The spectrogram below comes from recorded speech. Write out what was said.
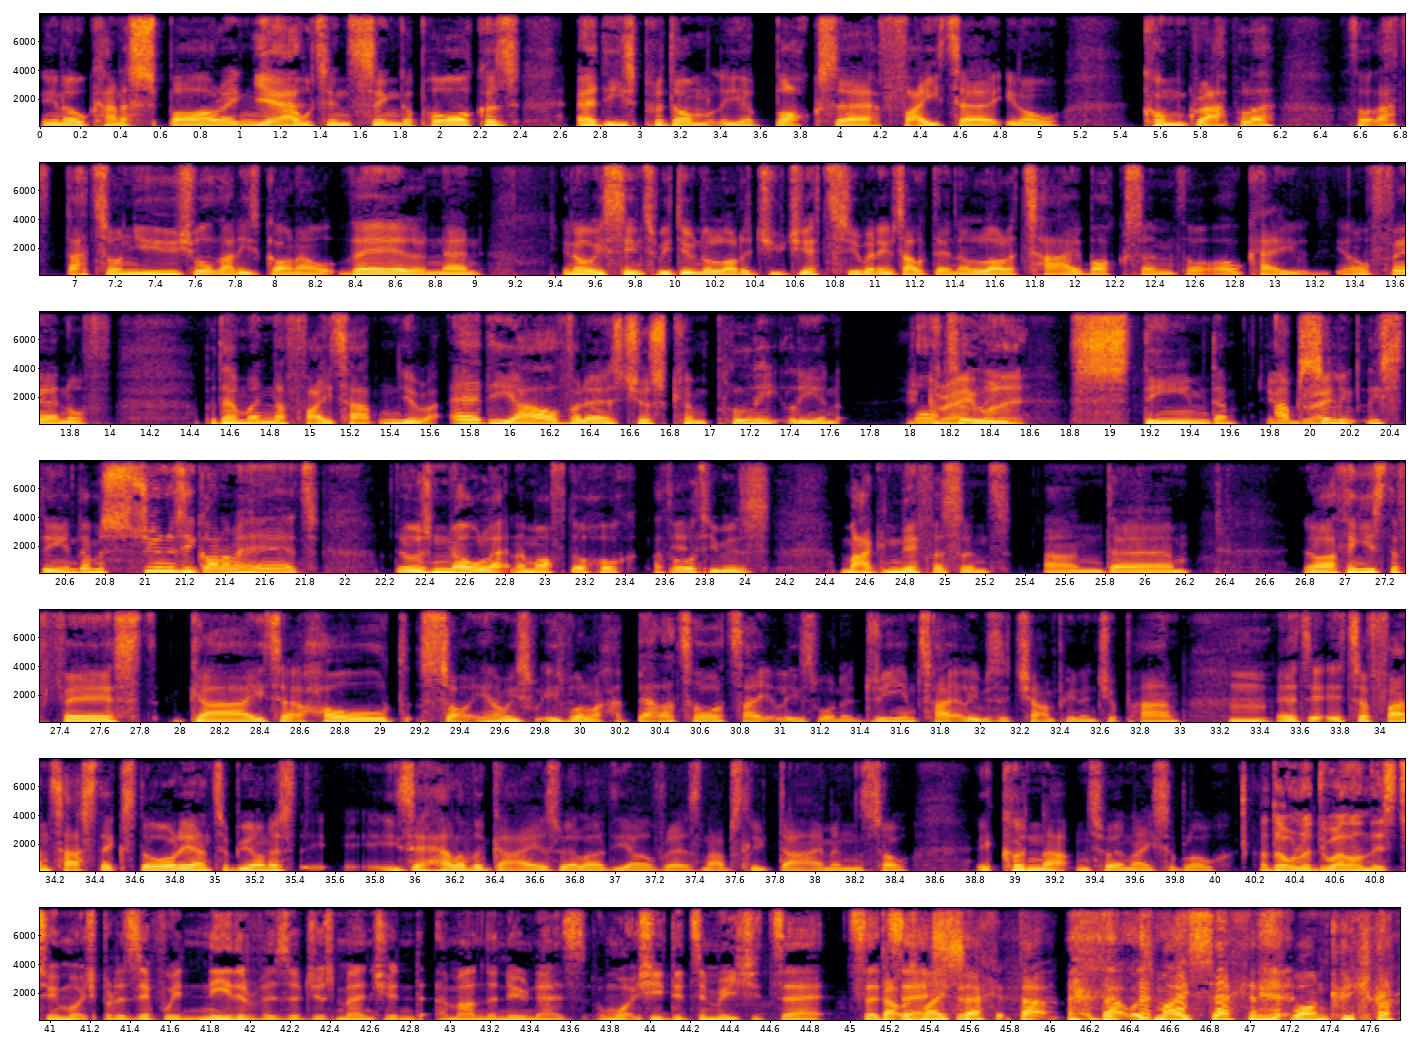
You know, kind of sparring Yeah. out in Singapore because Eddie's predominantly a boxer, fighter. You know, come grappler. I thought that's that's unusual that he's gone out there, and then you know he seemed to be doing a lot of jujitsu when he was out there, and a lot of Thai boxing. I thought, okay, you know, fair enough. But then when the fight happened, you Eddie Alvarez just completely and great, utterly wasn't steamed him, was great. absolutely steamed him. As soon as he got him hit, there was no letting him off the hook. I thought he was magnificent, and um, you know, I think he's the first guy to hold. So you know, he's, he's won like a Bellator title, he's won a Dream title, he was a champion in Japan. Hmm. It's it's a fantastic story, and to be honest, he's a hell of a guy as well. Eddie Alvarez, an absolute diamond. So it couldn't happen to a nicer bloke. I don't want to dwell on this too much, but as if we neither of us have just mentioned Amanda Nunes and what she did to Miesha Tate. That was my second. That that was my second one because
